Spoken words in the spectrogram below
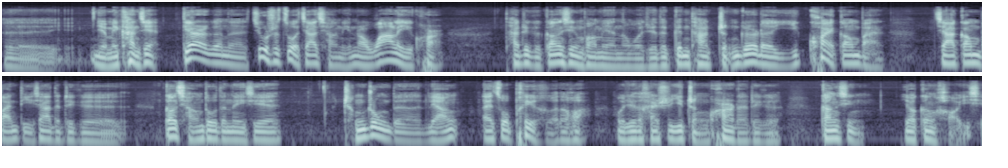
呃，也没看见；第二个呢，就是做加强，你那挖了一块它这个刚性方面呢，我觉得跟它整个的一块钢板加钢板底下的这个高强度的那些承重的梁。来做配合的话，我觉得还是一整块的这个刚性要更好一些。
